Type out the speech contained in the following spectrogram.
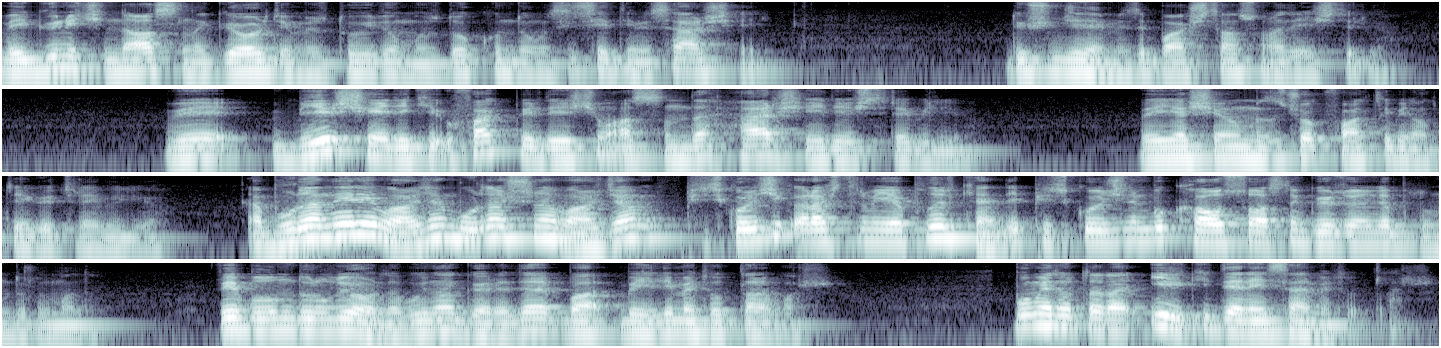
Ve gün içinde aslında gördüğümüz, duyduğumuz, dokunduğumuz, hissettiğimiz her şey düşüncelerimizi baştan sona değiştiriyor. Ve bir şeydeki ufak bir değişim aslında her şeyi değiştirebiliyor. Ve yaşamımızı çok farklı bir noktaya götürebiliyor. Ya buradan nereye varacağım? Buradan şuna varacağım. Psikolojik araştırma yapılırken de psikolojinin bu kaosu aslında göz önünde bulundurulmalı. Ve bulunduruluyor da. Buna göre de belli metotlar var. Bu metotlardan ilki deneysel metotlar.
